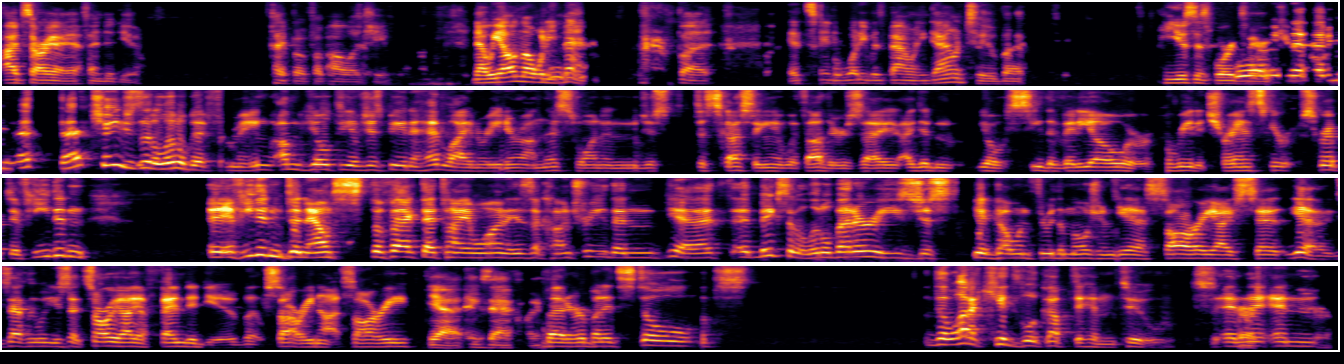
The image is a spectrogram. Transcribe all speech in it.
I'm sorry I offended you type of apology. Now we all know what he meant, but it's what he was bowing down to, but he uses words well, very. I mean, that that changes it a little bit for me. I'm guilty of just being a headline reader on this one and just discussing it with others. I I didn't you know see the video or read a transcript. If he didn't. If he didn't denounce the fact that Taiwan is a country, then yeah, it, it makes it a little better. He's just yeah going through the motions. Yeah, sorry, I said yeah, exactly what you said. Sorry, I offended you, but sorry, not sorry. Yeah, exactly. Better, but it's still it's a lot of kids look up to him too, and sure, they, and sure.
